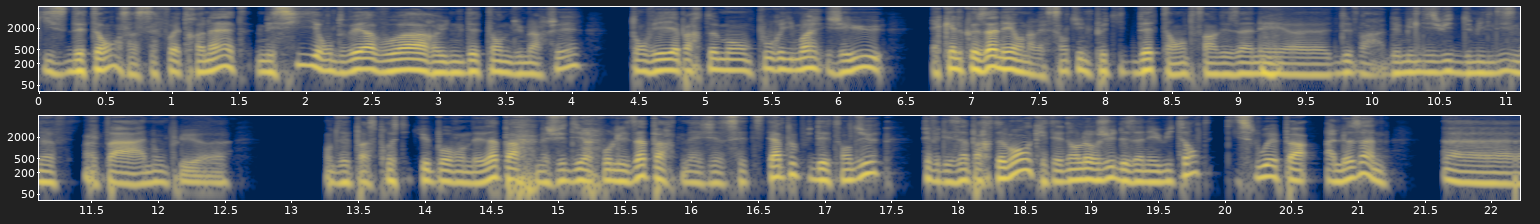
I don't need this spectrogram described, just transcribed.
qui se détend, ça, il faut être honnête. Mais si on devait avoir une détente du marché, ton vieil appartement pourri, moi, j'ai eu, il y a quelques années, on avait senti une petite détente, fin des années euh, de- enfin, 2018-2019. C'était pas non plus. Euh, on ne devait pas se prostituer pour vendre des appartes, mais je veux dire pour les appartes, mais c'était un peu plus détendu. J'avais des appartements qui étaient dans leur jus des années 80 qui se louaient pas à Lausanne. Euh,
